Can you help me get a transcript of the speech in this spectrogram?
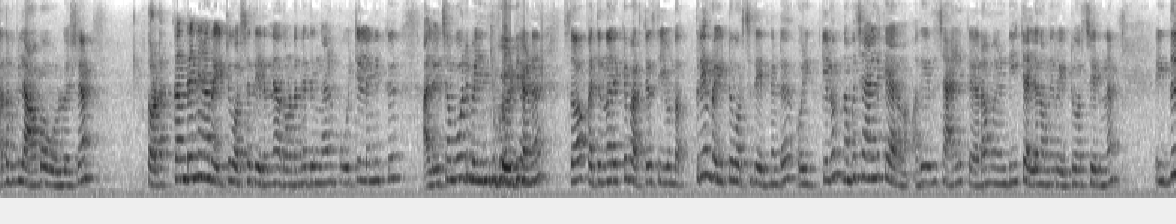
അത് നമുക്ക് ലാഭമാവുള്ളൂ. പക്ഷെ തുടക്കം തന്നെ ആ റേറ്റ് കുറച്ച് തരുന്നത്. അതുകൊണ്ട് തന്നെ ഇതെങ്ങാനും പോയിട്ടില്ലെങ്കിൽ ആലോചിച്ചാൽ പോലും വലിയ എനിക്ക് പേടിയാണ്. സോ പറ്റുന്നവരൊക്കെ പർച്ചേസ് ചെയ്യുന്നുണ്ട്. അത്രയും റേറ്റ് കുറച്ച് തരുന്നുണ്ട്. ഒരിക്കലും നമുക്ക് ചാനലിൽ കയറണം അത് ഏത് ചാനലിൽ കയറാൻ വേണ്ടിയിട്ടല്ല നമ്മൾ റേറ്റ് കുറച്ച് തരുന്നത്. ഇത്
